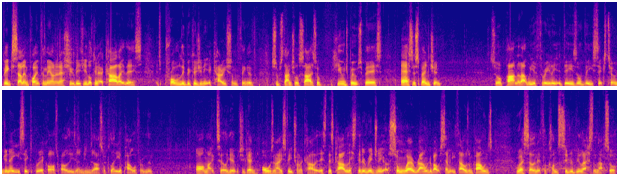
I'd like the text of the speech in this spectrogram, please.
big selling point for me on an SUV, if you're looking at a car like this, it's probably because you need to carry something of substantial size. So huge boot space, air suspension, so partner that with your 3 litre diesel V6, 286 brake horsepower these engines are, so plenty of power from them. Automatic tailgate, which again, always a nice feature on a car like this. This car listed originally at somewhere around about £70,000. We're selling it for considerably less than that, so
